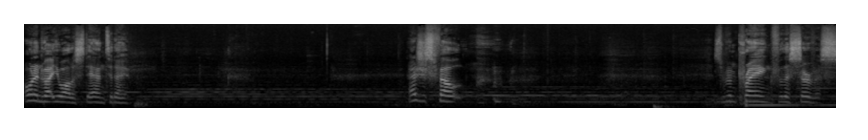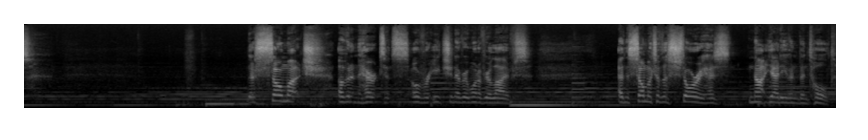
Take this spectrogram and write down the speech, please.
I want to invite you all to stand today. I just felt as we've been praying for this service. There's so much of an inheritance over each and every one of your lives. And so much of the story has not yet even been told.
